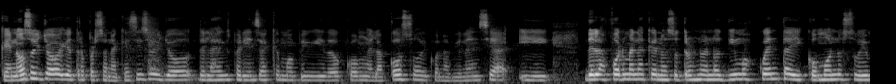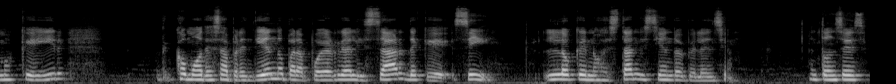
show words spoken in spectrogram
que no soy yo y otra persona que sí soy yo, de las experiencias que hemos vivido con el acoso y con la violencia y de la forma en la que nosotros no nos dimos cuenta y cómo nos tuvimos que ir como desaprendiendo para poder realizar de que sí, lo que nos están diciendo es violencia. Entonces,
